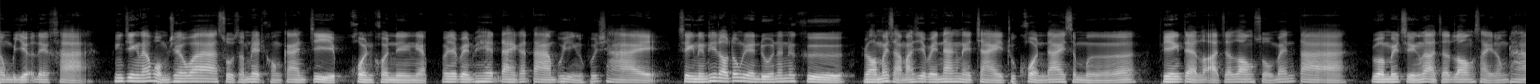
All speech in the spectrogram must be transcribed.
ลงไปเยอะเลยค่ะ จริงๆแล้วผมเชื่อว่าสูตรสำเร็จของการจีบคนคนหนึ่งเนี่ยไม่ว่าจะเป็นเพศใดก็ตามผู้หญิงหรือผู้ชาย สิ่งหนึ่งที่เราต้องเรียนรู้นั่นก็คือ เราไม่สามารถที่จะไปนั่งในใจทุกคนได้เสมอ เพียงแต่เราอาจจะลองสวมแว่นตา รวมไปถึงเราอาจจะลองใส่รองเท้า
